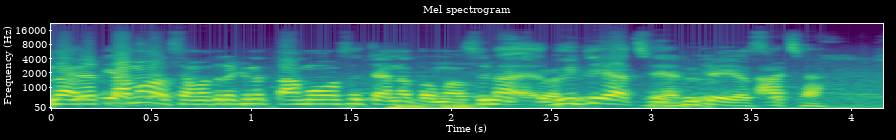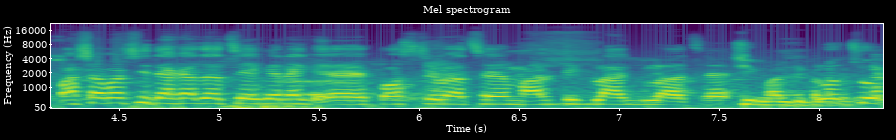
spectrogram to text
না তামা আছে? আমাদের এখানে তামা আছে চায়না তামা আছে তা, mixed করে। দুইটি আছে। কি। দুইটাই আছে। আচ্ছা পাশাপাশি দেখা যাচ্ছে এখানে কস্টিভ আছে মাল্টি প্লাগগুলো আছে। জি প্রচুর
